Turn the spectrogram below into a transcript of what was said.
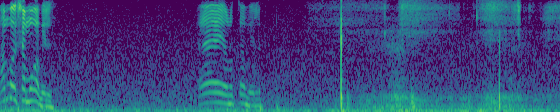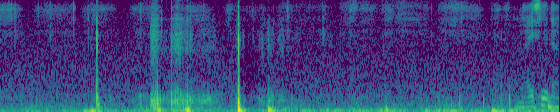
Ammuiko sä mua, Ville? Ei ollutkaan Ville. Nicely done.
